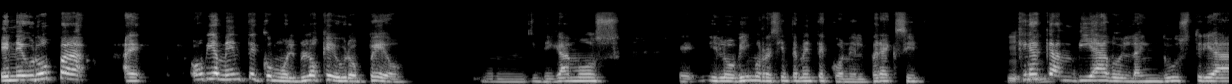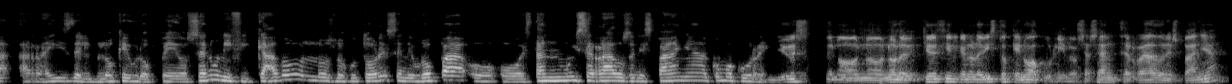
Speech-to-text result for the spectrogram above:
En Europa, eh, obviamente como el bloque europeo, mm, digamos, eh, y lo vimos recientemente con el Brexit, ¿qué ha cambiado en la industria a raíz del bloque europeo? ¿Se han unificado los locutores en Europa o, están muy cerrados en España? ¿Cómo ocurre? Yo no, no, no quiero decir que no lo he visto, que no ha ocurrido. O sea, se han cerrado en España,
